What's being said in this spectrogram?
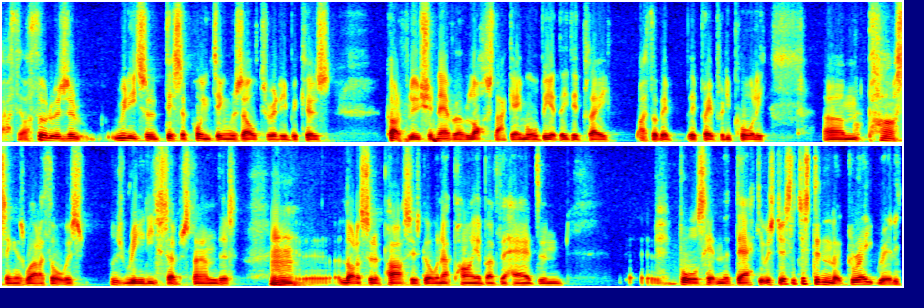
I, th- I thought it was a really sort of disappointing result, really, because Cardiff Blues should never have lost that game, albeit they did play. I thought they they played pretty poorly. Um, passing as well, I thought was was really substandard. Mm. a lot of sort of passes going up high above the head and uh, balls hitting the deck. It was just it just didn't look great, really.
